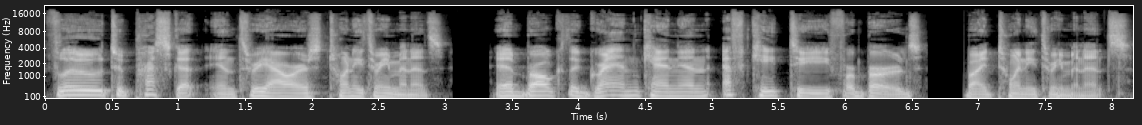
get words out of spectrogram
flew to Prescott in 3 hours 23 minutes. It broke the Grand Canyon FKT for birds by 23 minutes.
